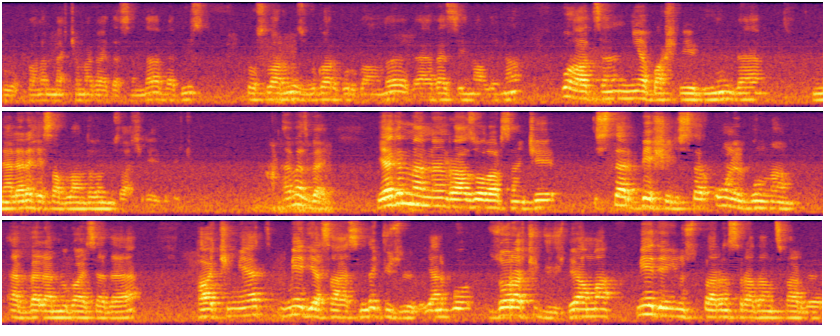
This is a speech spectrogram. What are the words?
bloklanıb məhkəmə qaydasında və biz dostlarımız Vüqar Qurbanlı və Əvəz Zeynallı ilə bu hadisənin niyə baş verdiyini və nələrə hesablandığını müzakirə edirik. Əvəz bəy, yəqin məndən razı olarsan ki, istər 5 il, istər 10 il bundan əvvələ müqayisədə hakimiyyət media sahəsində güclüdür. Yəni bu zorakı gücdür, amma media institutlarını sıradan çıxardı.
